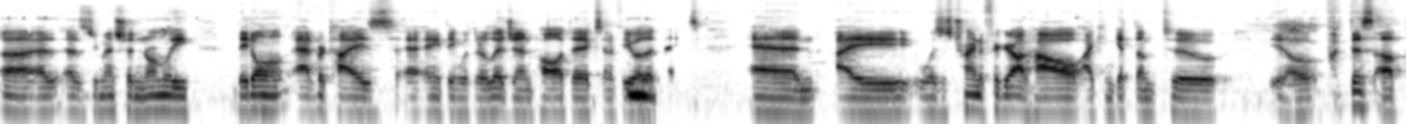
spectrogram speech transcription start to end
uh, as, as, you mentioned, normally they don't advertise anything with religion, politics, and a few mm-hmm. other things. And I was just trying to figure out how I can get them to you know put this up.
